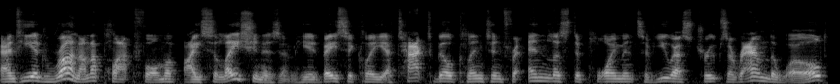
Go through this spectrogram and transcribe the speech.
And he had run on a platform of isolationism. He had basically attacked Bill Clinton for endless deployments of US troops around the world,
